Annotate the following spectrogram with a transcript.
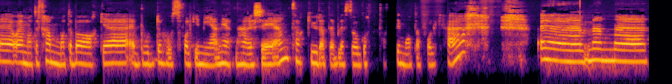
Eh, og jeg måtte frem og tilbake. Jeg bodde hos folk i menigheten her i Skien. Takk Gud at jeg ble så godt tatt imot av folk her. Eh, men eh,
